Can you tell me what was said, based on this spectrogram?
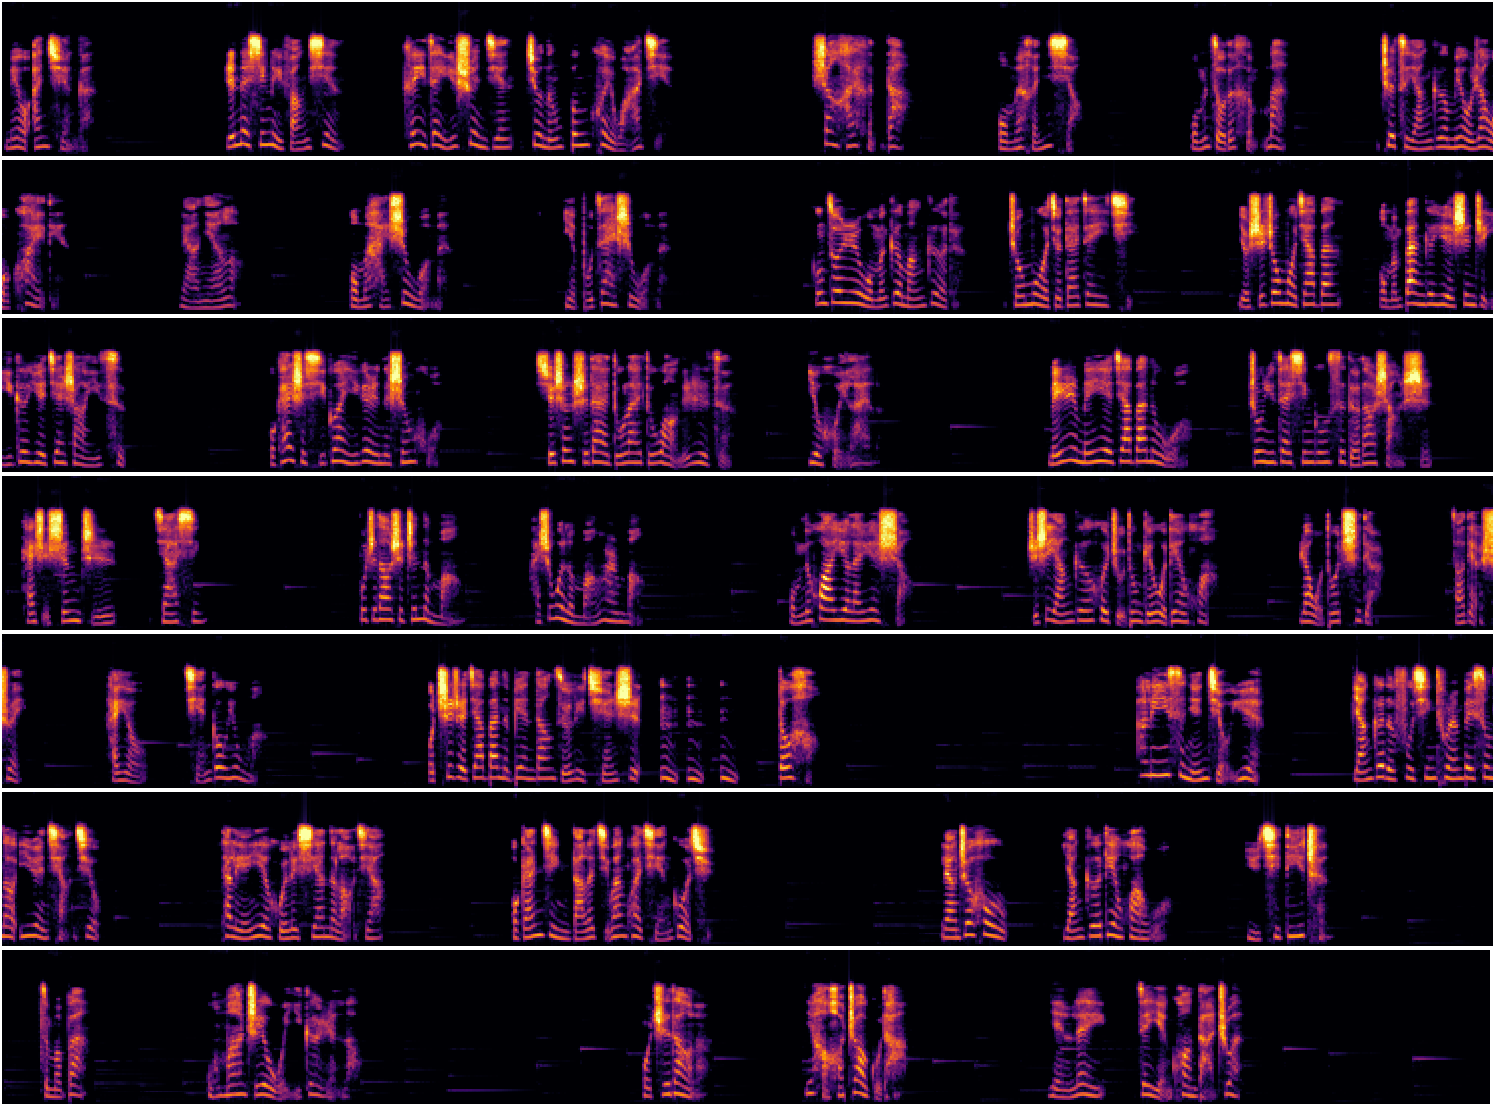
没有安全感。人的心理防线可以在一瞬间就能崩溃瓦解。上海很大，我们很小。我们走得很慢，这次杨哥没有让我快一点。两年了，我们还是我们，也不再是我们。工作日我们各忙各的，周末就待在一起。有时周末加班，我们半个月甚至一个月见上一次。我开始习惯一个人的生活，学生时代独来独往的日子又回来了。没日没夜加班的我。终于在新公司得到赏识，开始升职加薪。不知道是真的忙，还是为了忙而忙。我们的话越来越少，只是杨哥会主动给我电话，让我多吃点早点睡。还有钱够用吗？我吃着加班的便当，嘴里全是嗯嗯嗯，都好。二零一四年九月，杨哥的父亲突然被送到医院抢救，他连夜回了西安的老家。我赶紧打了几万块钱过去。两周后，杨哥电话我，语气低沉：“怎么办？我妈只有我一个人了。”我知道了，你好好照顾她。眼泪。在眼眶打转，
